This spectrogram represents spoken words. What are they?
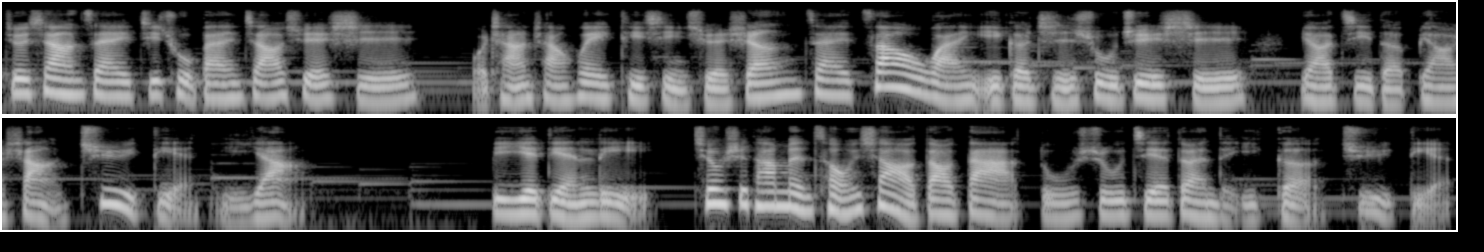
就像在基础班教学时，我常常会提醒学生，在造完一个直数句时，要记得标上句点一样。毕业典礼就是他们从小到大读书阶段的一个句点。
